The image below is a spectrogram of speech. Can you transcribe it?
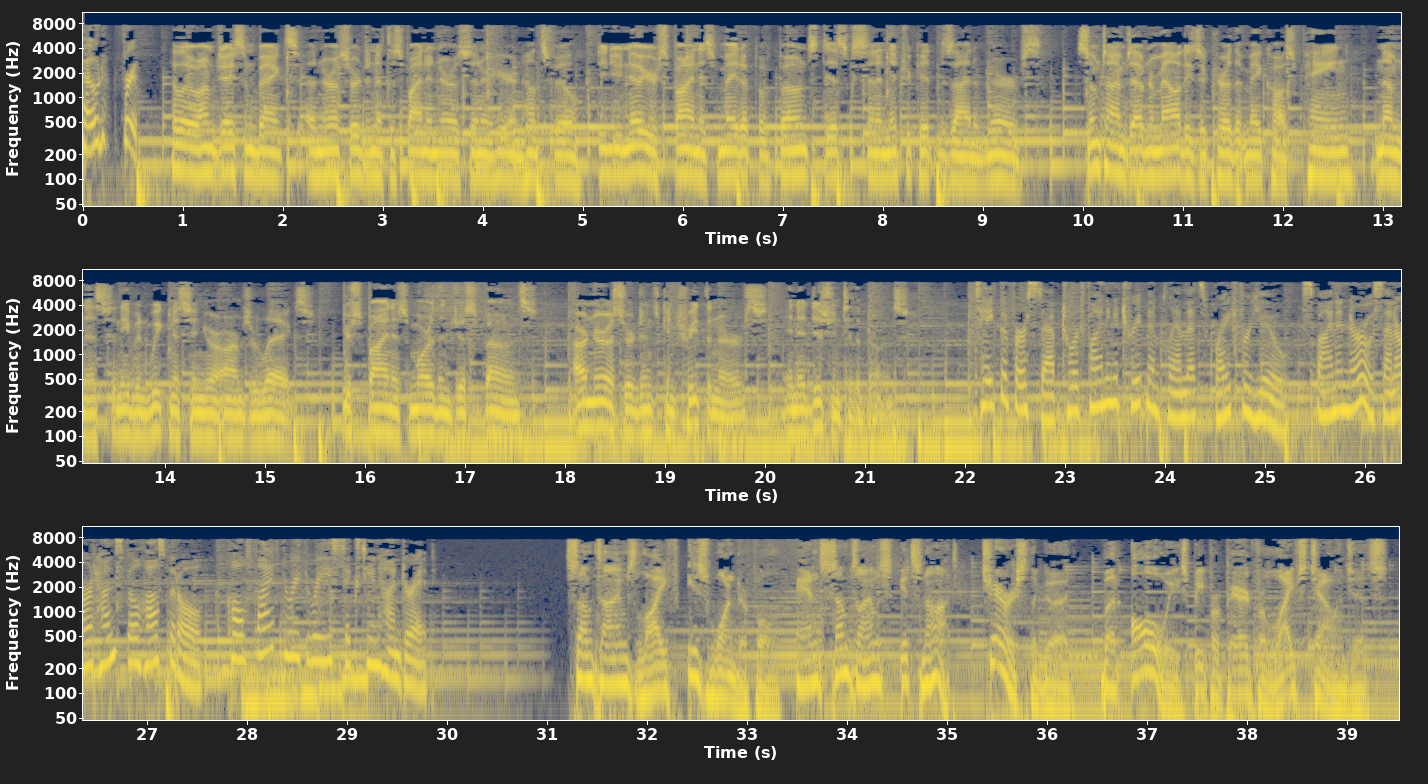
code FRUIT. Hello, I'm Jason Banks, a neurosurgeon at the Spine and Neuro Center here in Huntsville. Did you know your spine is made up of bones, discs, and an intricate design of nerves? Sometimes abnormalities occur that may cause pain, numbness, and even weakness in your arms or legs. Your spine is more than just bones. Our neurosurgeons can treat the nerves in addition to the bones. Take the first step toward finding a treatment plan that's right for you. Spine and Neuro Center at Huntsville Hospital. Call 533-1600. Sometimes life is wonderful, and sometimes it's not. Cherish the good, but always be prepared for life's challenges.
